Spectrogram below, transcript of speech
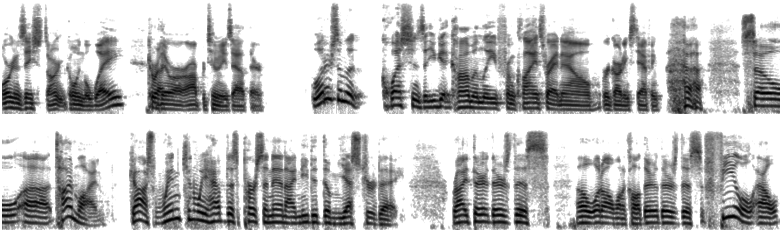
organizations aren't going away. Correct. there are opportunities out there. What are some of the questions that you get commonly from clients right now regarding staffing? So uh, timeline. Gosh when can we have this person in? I needed them yesterday right? There there's this oh, what do I want to call it? There there's this feel out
